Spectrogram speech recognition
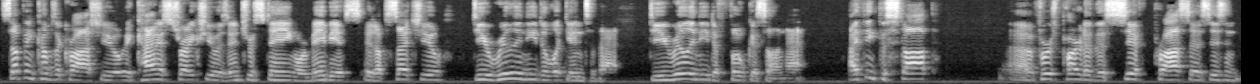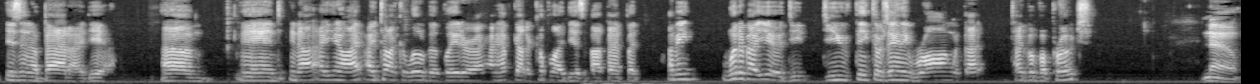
something comes across you, it kind of strikes you as interesting, or maybe it's it upsets you. Do you really need to look into that? Do you really need to focus on that? I think the stop uh, first part of the SIFT process isn't isn't a bad idea. Um, and you know, I, you know, I, I talk a little bit later. I, I have got a couple ideas about that. But I mean, what about you? Do do you think there's anything wrong with that type of approach? No,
